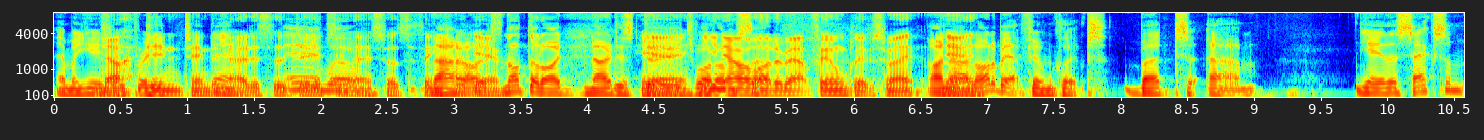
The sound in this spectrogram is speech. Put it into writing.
And we're usually No, I pretty. didn't tend to yeah. notice the Yeah, dudes well, and those sorts of things. No, but yeah. it's not that I noticed Yeah, dudes. What you I'm know a saying. lot about film clips, mate. I know yeah. a lot about film clips, but um, yeah, the saxo-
